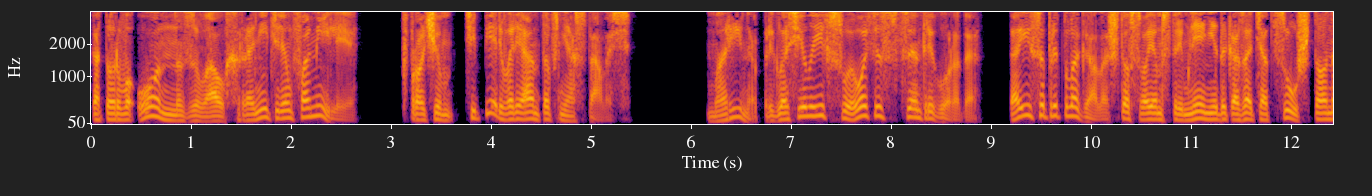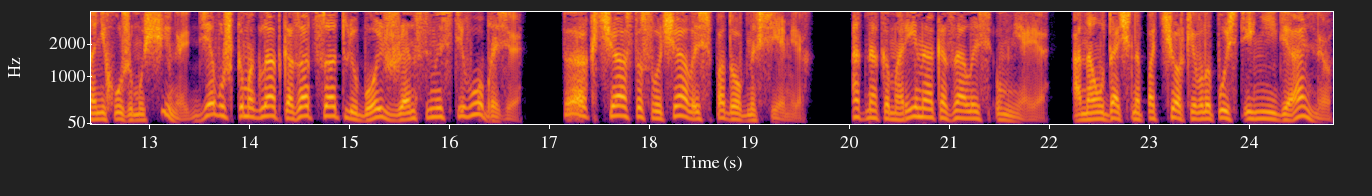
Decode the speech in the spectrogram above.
которого он называл хранителем фамилии. Впрочем, теперь вариантов не осталось. Марина пригласила их в свой офис в центре города. Таиса предполагала, что в своем стремлении доказать отцу, что она не хуже мужчины, девушка могла отказаться от любой женственности в образе. Так часто случалось в подобных семьях. Однако Марина оказалась умнее. Она удачно подчеркивала пусть и не идеальную,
